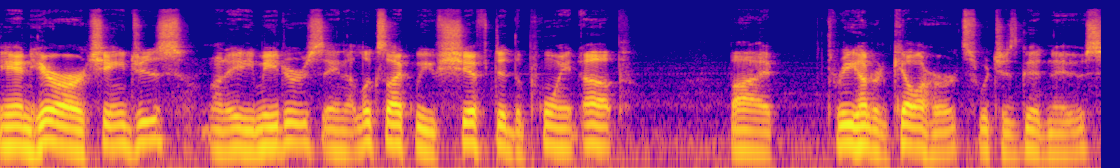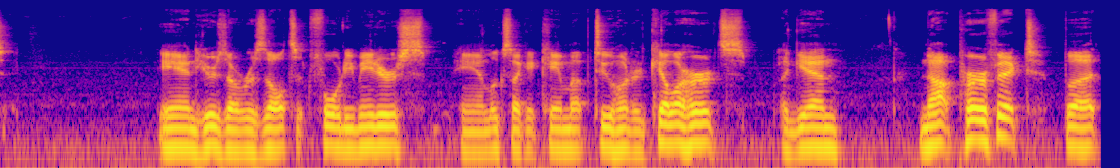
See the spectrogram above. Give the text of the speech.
And here are our changes on 80 meters and it looks like we've shifted the point up by 300 kilohertz, which is good news. And here's our results at 40 meters, and looks like it came up 200 kilohertz. Again, not perfect, but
